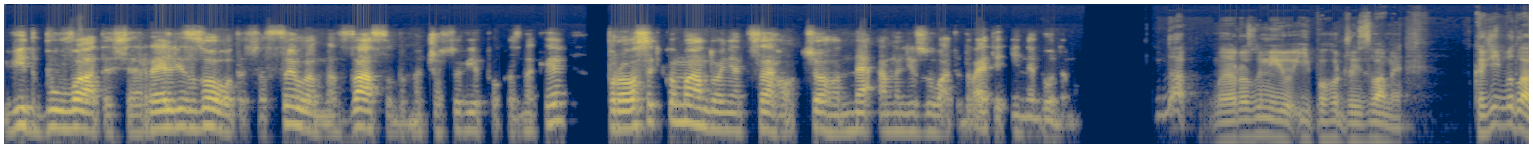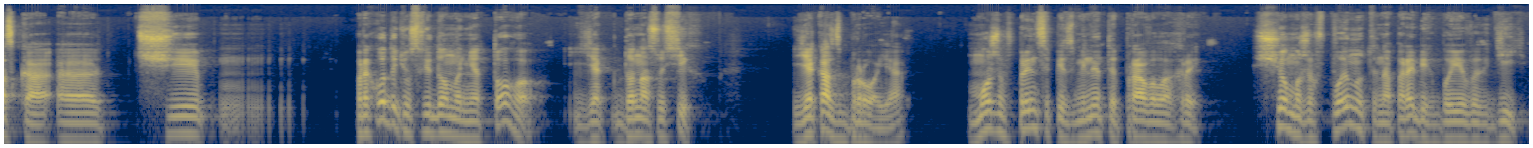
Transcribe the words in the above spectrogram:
відбуватися, реалізовуватися силами, засобами, часові показники, просить командування цього, цього не аналізувати. Давайте і не будемо. Да, розумію і погоджуюсь з вами. Скажіть, будь ласка, е, чи приходить усвідомлення того, як до нас усіх, яка зброя може в принципі змінити правила гри? Що може вплинути на перебіг бойових дій?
